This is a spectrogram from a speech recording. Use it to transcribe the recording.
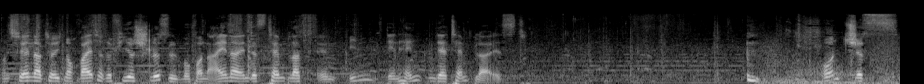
Uns fehlen natürlich noch weitere vier Schlüssel, wovon einer in des Templers in, in den Händen der Templer ist. Und tschüss.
